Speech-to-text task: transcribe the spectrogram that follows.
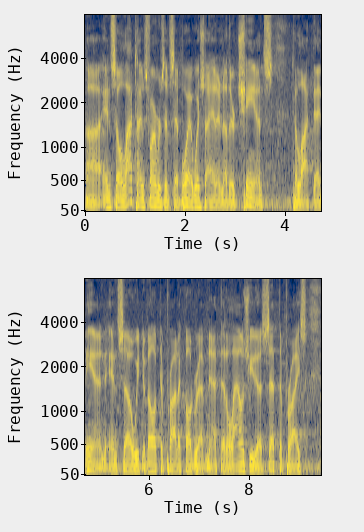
Uh, and so a lot of times farmers have said, Boy, I wish I had another chance to lock that in. And so we developed a product called RevNet that allows you to set the price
